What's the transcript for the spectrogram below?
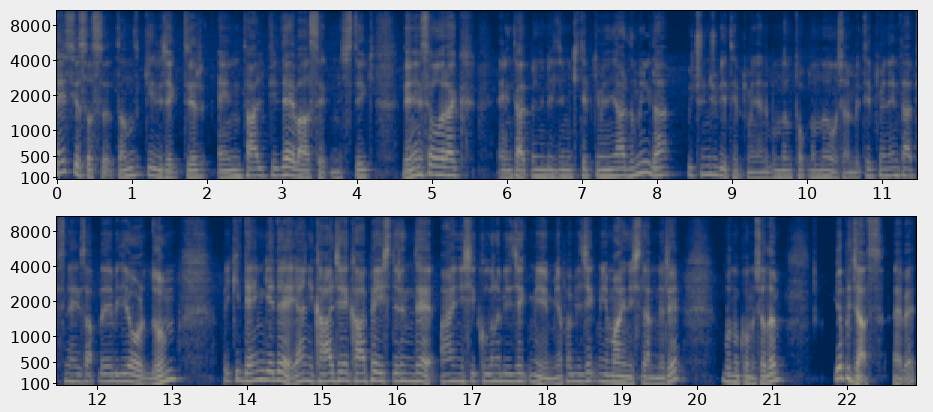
HES yasası tanıdık gelecektir. Entalpide bahsetmiştik. Deneysel olarak entalpinin bildiğim iki tepkimenin yardımıyla üçüncü bir tepkimenin yani bunların toplamından oluşan bir tepkimenin entalpisini hesaplayabiliyordum. Peki dengede yani KC, KP işlerinde aynı işi kullanabilecek miyim? Yapabilecek miyim aynı işlemleri? Bunu konuşalım. Yapacağız. Evet.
